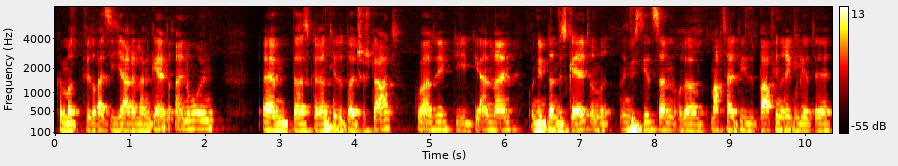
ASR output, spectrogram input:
können wir für 30 Jahre lang Geld reinholen. Ähm, das garantiert der deutsche Staat quasi, die, die Anleihen, und nimmt dann das Geld und investiert es dann oder macht halt dieses BaFin-regulierte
